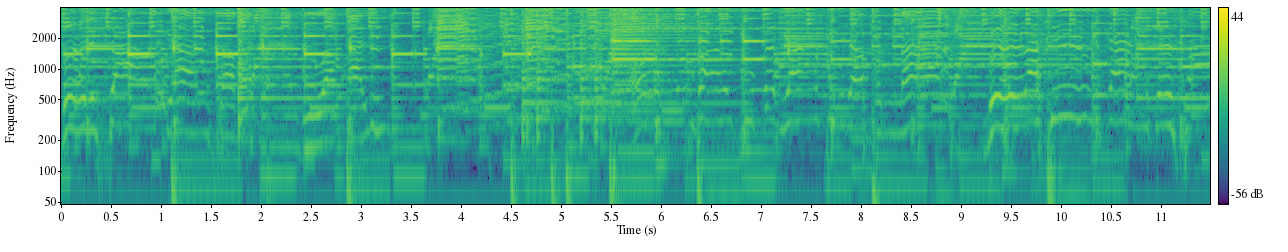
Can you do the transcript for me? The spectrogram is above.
bersayang sama Jangan dua kali. Orang yang baik bukan yang tidak pernah berakhirkan kesalahan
